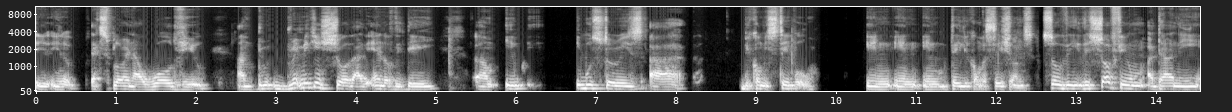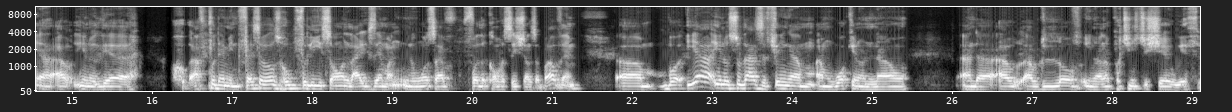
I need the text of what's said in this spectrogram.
you know exploring our worldview and making sure that at the end of the day, um, Igbo stories are become a staple in in in daily conversations. So the the short film Adani, uh, uh you know, they're I've put them in festivals. Hopefully, someone likes them and you know wants to have further conversations about them. Um, but yeah, you know, so that's the thing I'm I'm working on now, and uh, I I would love you know an opportunity to share with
